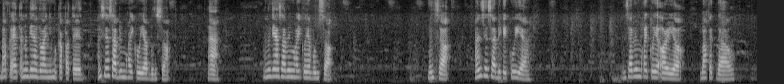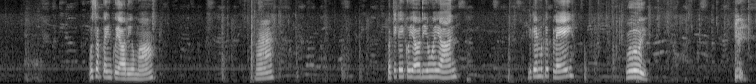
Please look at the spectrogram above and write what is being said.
Bakit? Anong ginagawa niyo magkapatid? Ano sinasabi mo kay Kuya Bunso? Ha? Anong sinasabi mo kay Kuya Bunso? Bunso, ano sinasabi kay Kuya? Ano sabi mo kay Kuya Oreo? Bakit daw? Usap kayong Kuya Oreo mo? Ha? Pati kay Kuya Oreo ngayon? Hindi kayo magpe-play? Uy!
